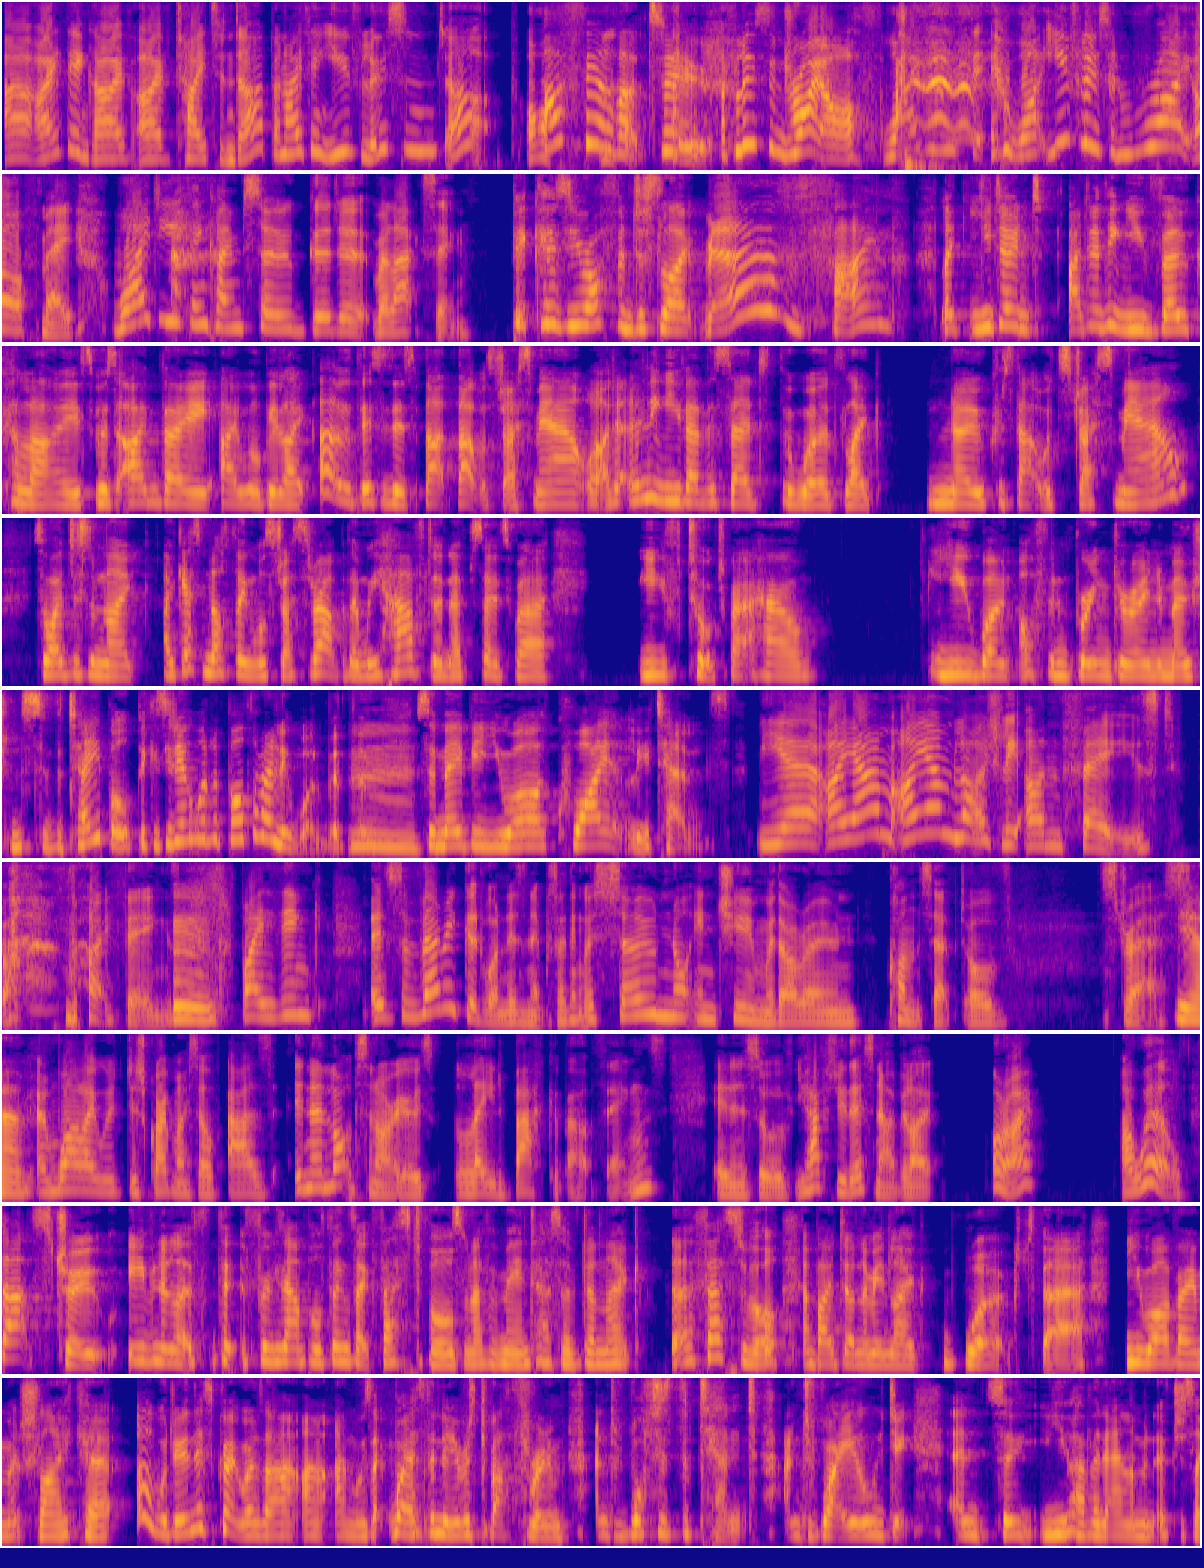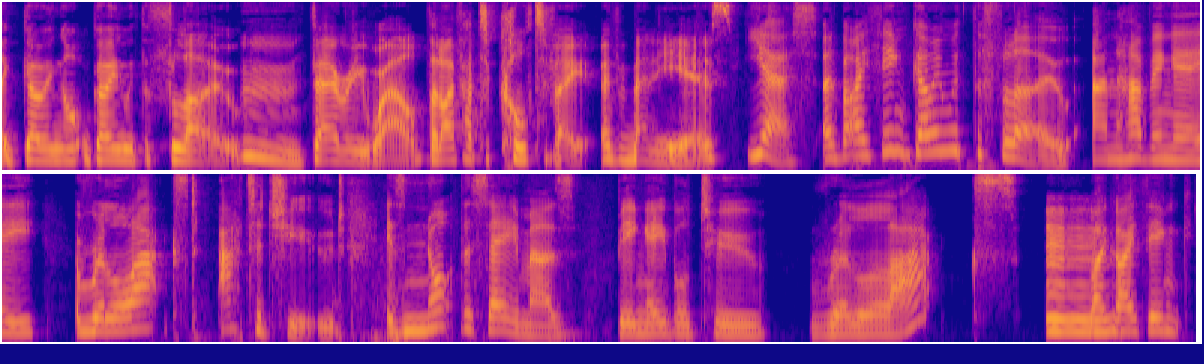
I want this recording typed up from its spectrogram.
Uh, I think I've I've tightened up, and I think you've loosened up. Off. I feel that too. I've loosened right off. Why do you? Th- what you've loosened right off, mate? Why do you think I'm so good at relaxing? Because you're often just like yeah fine. Like you don't i don't think you vocalize was i'm very i will be like oh this is this that that would stress me out. I, don't, I don't think you've ever said the words like no because that would stress me out. So i just am like i guess nothing will stress her out but then we have done episodes where you've talked about how you won't often bring your own emotions to the table because you don't want to bother anyone with them. Mm. So maybe you are quietly tense. Yeah, I am. I am largely unfazed by, by things. Mm. But I think it's a very good one, isn't it? Because I think we're so not in tune with our own concept of stress. Yeah. And while I would describe myself as, in a lot of scenarios, laid back about things, in a sort of, you have to do this now, I'd be like, all right, I will. That's true. Even in like, th- for example, things like festivals. Whenever me and Tessa have done like a festival, and by done I mean like worked there, you are very much like, a, oh, we're doing this great. Whereas I, I, I'm always like, where's the nearest bathroom, and what is the tent, and why are we doing? And so you have an element of just like going on, going with the flow mm. very well that I've had to cultivate over many years. Yes, and but I think going with the flow and having a, a relaxed attitude is not the same as being able to relax. Mm. Like I think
